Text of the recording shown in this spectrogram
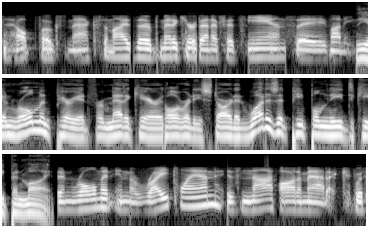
to help folks maximize their Medicare benefits and save money. The enrollment period for Medicare has already started. What is it people need to keep in mind? Enrollment in the right plan is not automatic. With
